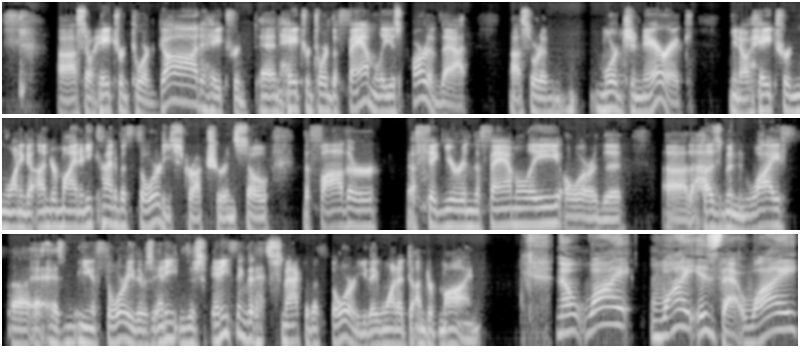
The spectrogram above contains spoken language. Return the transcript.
Uh, so hatred toward God, hatred and hatred toward the family is part of that. Uh, sort of more generic you know, hatred and wanting to undermine any kind of authority structure. And so the father, a figure in the family, or the uh, the husband and wife uh, as being authority. There's any there's anything that smacked of authority they wanted to undermine. Now, why why is that? Why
